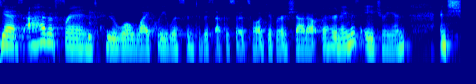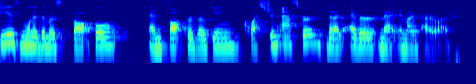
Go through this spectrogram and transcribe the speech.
Yes, I have a friend who will likely listen to this episode, so I'll give her a shout out. But her name is Adrian, and she is one of the most thoughtful and thought provoking question asker that I've ever met in my entire life.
